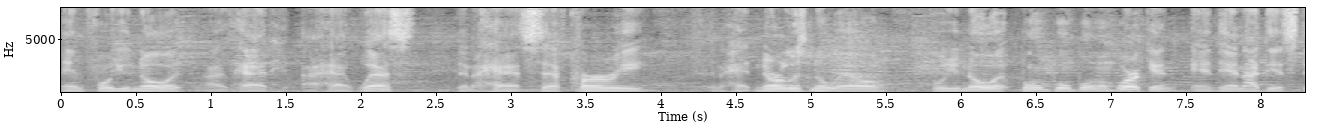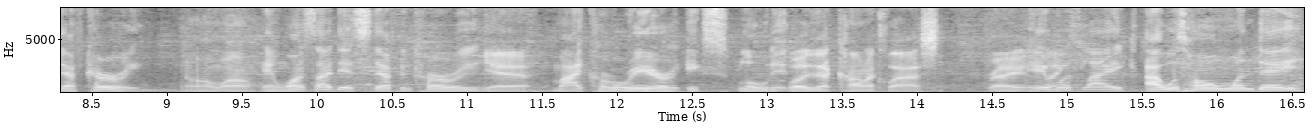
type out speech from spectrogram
and before you know it, I had I had Wes, then I had Seth Curry, then I had Nerlens Noel. Before you know it, boom, boom, boom, I'm working, and then I did Steph Curry. Oh wow. And once I did Stephen Curry, Yeah. my career exploded. What is that iconoclast, right? it was like I was home one day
